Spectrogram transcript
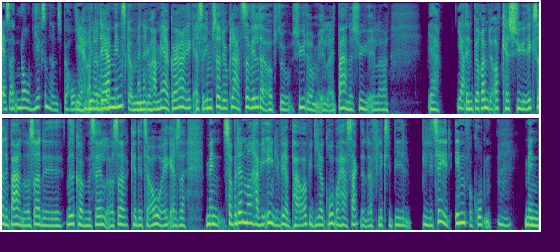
altså når virksomhedens behov. Ja, og når det er mennesker, man jo har med at gøre, ikke? Altså, jamen, så er det jo klart, så vil der opstå sygdom, eller et barn er syg, eller ja, ja. den berømte opkastsyge, ikke? Så er det barnet, og så er det vedkommende selv, og så kan det tage over, ikke? Altså, men så på den måde har vi egentlig ved at pare op i de her grupper her sagt, at der er fleksibilitet inden for gruppen. Mm men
